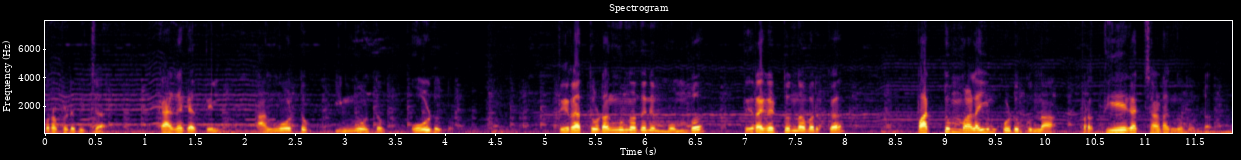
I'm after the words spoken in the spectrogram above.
പുറപ്പെടുവിച്ച് കഴകത്തിൽ അങ്ങോട്ടും ഇങ്ങോട്ടും ഓടുന്നു. തിറ തുടങ്ങുന്നതിന് മുമ്പ് തിറകെട്ടുന്നവർക്ക് പട്ടും വളയും കൊടുക്കുന്ന പ്രത്യേക ചടങ്ങുമുണ്ട്.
